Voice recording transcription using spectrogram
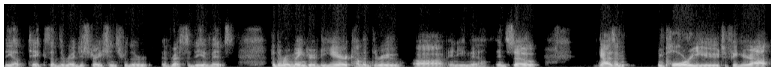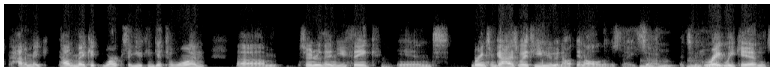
the upticks of the registrations for the rest of the events for the remainder of the year coming through uh, in email. And so, guys, I implore you to figure out how to make how to make it work so you can get to one um, sooner than you think and bring some guys with you and all, and all of those things. So Mhm, it's a mhm. great weekend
